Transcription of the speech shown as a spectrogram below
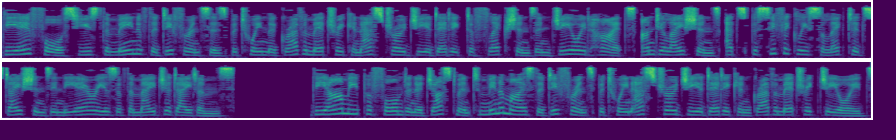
the Air Force used the mean of the differences between the gravimetric and astrogeodetic deflections and geoid heights undulations at specifically selected stations in the areas of the major datums. The Army performed an adjustment to minimize the difference between astrogeodetic and gravimetric geoids.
